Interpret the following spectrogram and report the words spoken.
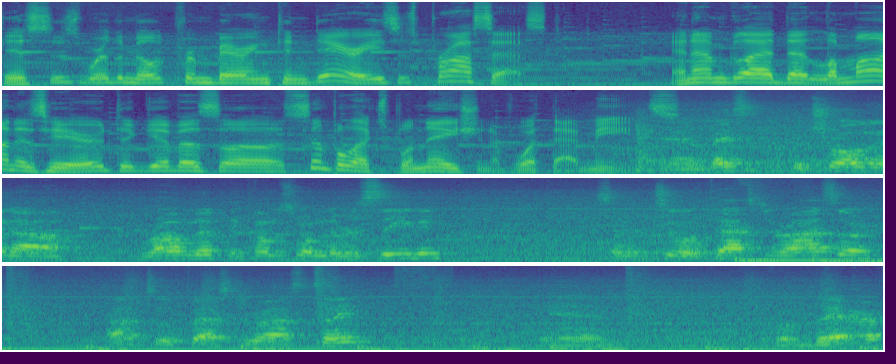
This is where the milk from Barrington Dairies is processed. And I'm glad that Lamont is here to give us a simple explanation of what that means. and basically controlling uh, raw milk that comes from the receiving, send it to a pasteurizer, out to a pasteurized tank, and from there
